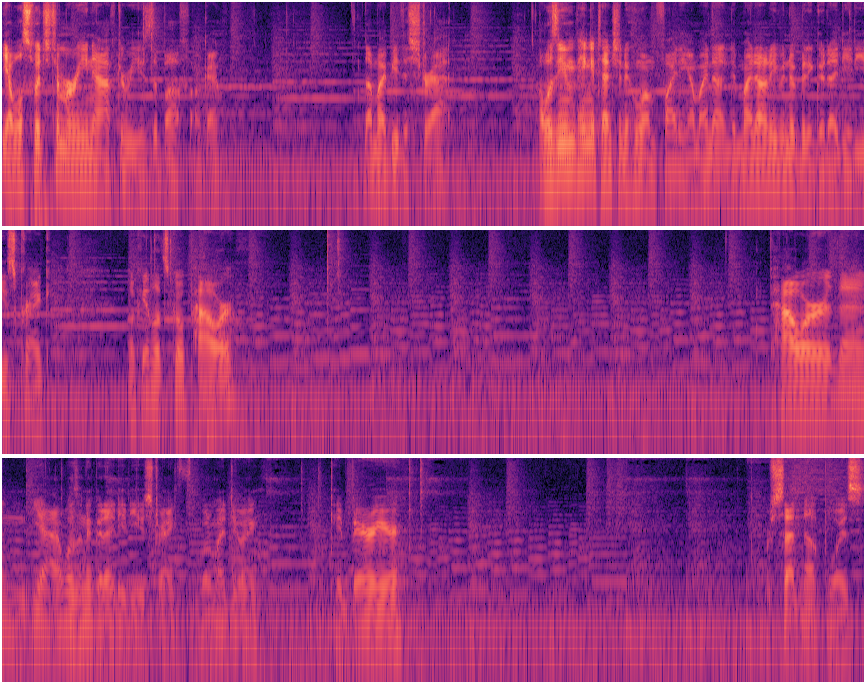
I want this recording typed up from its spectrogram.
yeah, we'll switch to Marina after we use the buff. Okay. That might be the strat. I wasn't even paying attention to who I'm fighting. I might not. It might not even have been a good idea to use Crank. Okay, let's go power. Power, then yeah, it wasn't a good idea to use strength. What am I doing? Okay, barrier. We're setting up, boys.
